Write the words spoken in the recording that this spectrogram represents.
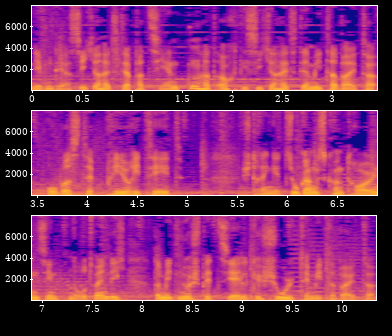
Neben der Sicherheit der Patienten hat auch die Sicherheit der Mitarbeiter oberste Priorität. Strenge Zugangskontrollen sind notwendig, damit nur speziell geschulte Mitarbeiter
